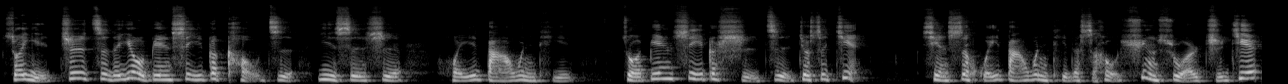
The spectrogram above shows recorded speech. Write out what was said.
所以“知”字的右边是一个口字，意思是回答问题；左边是一个使字，就是箭，显示回答问题的时候迅速而直接。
